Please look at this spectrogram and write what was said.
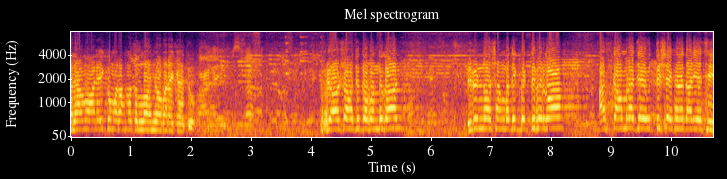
সালামু আলাইকুম রহমতুল্লাহ প্রিয় সহযোদ্ধা বন্ধুগণ, বিভিন্ন সাংবাদিক ব্যক্তিবর্গ, আজকে আমরা যে উদ্দেশ্যে এখানে দাঁড়িয়েছি,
